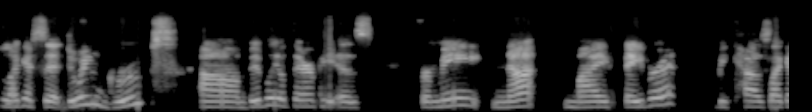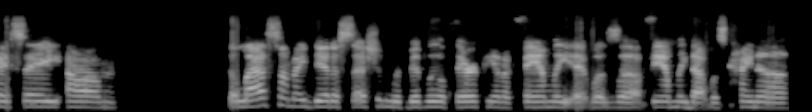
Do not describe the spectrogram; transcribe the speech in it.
like I said, doing groups, um, bibliotherapy is for me, not my favorite because, like I say, um, the last time I did a session with bibliotherapy on a family, it was a family that was kind of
